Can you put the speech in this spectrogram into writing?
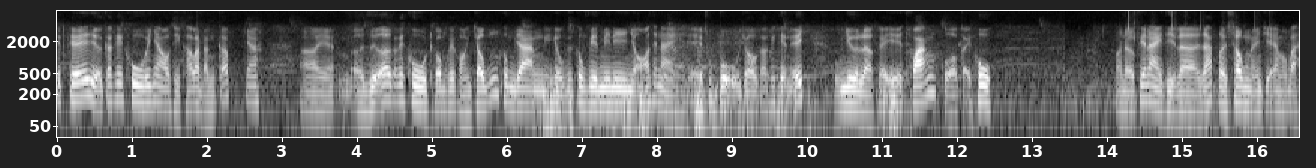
Thiết kế giữa các cái khu với nhau thì khá là đẳng cấp nhá. À, ở giữa các cái khu thì có một cái khoảng trống không gian kiểu cái công viên mini nhỏ thế này để phục vụ cho các cái tiện ích cũng như là cái thoáng của cái khu. Còn ở phía này thì là giáp bờ sông này anh chị em và các bạn.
